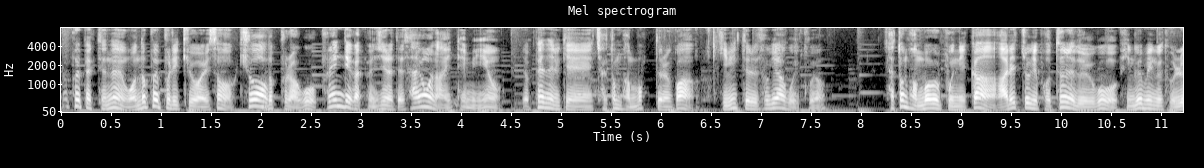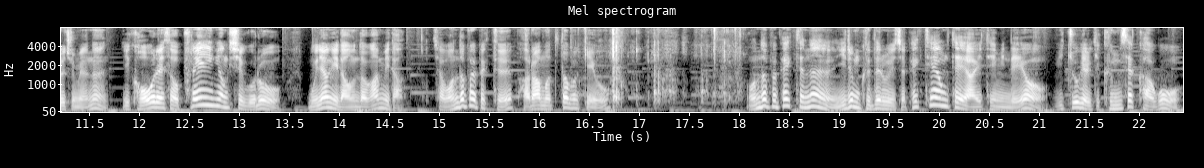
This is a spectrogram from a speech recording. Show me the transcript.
원더풀 팩트는 원더풀 프리큐어에서 큐어 원더풀하고 프렌디가 변신할 때 사용한 아이템이에요. 옆에는 이렇게 작동 방법들과 기믹들을 소개하고 있고요. 작동 방법을 보니까 아래쪽에 버튼을 누르고 빙글빙글 돌려주면은 이 거울에서 프레임 형식으로 문양이 나온다고 합니다. 자, 원더풀 팩트 바로 한번 뜯어볼게요. 원더풀 팩트는 이름 그대로 이제 팩트 형태의 아이템인데요. 위쪽에 이렇게 금색하고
